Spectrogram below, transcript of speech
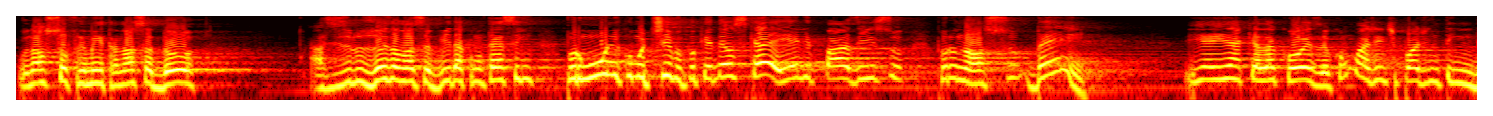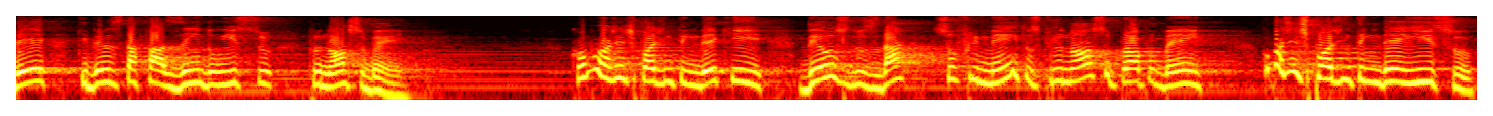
O nosso sofrimento, a nossa dor, as desilusões da nossa vida acontecem por um único motivo, porque Deus quer e Ele faz isso para o nosso bem. E aí é aquela coisa, como a gente pode entender que Deus está fazendo isso para o nosso bem? Como a gente pode entender que Deus nos dá sofrimentos para o nosso próprio bem? Como a gente pode entender isso?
